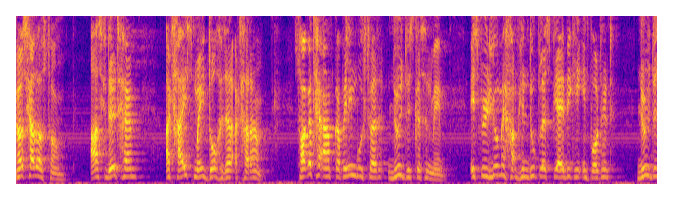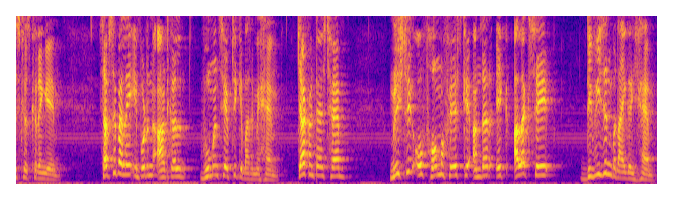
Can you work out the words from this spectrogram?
नमस्कार दोस्तों, आज की डेट है 28 मई 2018 स्वागत है आपका पिलिंग बूस्टर न्यूज़ डिस्कशन में। इस वीडियो में हम हिंदू प्लस पीआईबी की इंपॉर्टेंट न्यूज़ डिस्कस करेंगे। सबसे पहले इंपॉर्टेंट आर्टिकल वुमेन सेफ्टी के बारे में है। क्या कंटेस्ट है? मिनिस्ट्री ऑफ़ होम अफेयर्स के अंदर एक अलग से डिवीज़न बनाई गई है।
